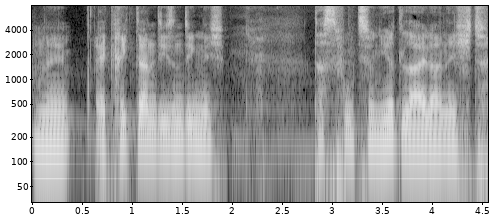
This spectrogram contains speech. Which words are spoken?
Nee, er kriegt dann diesen Ding nicht. Das funktioniert leider nicht.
